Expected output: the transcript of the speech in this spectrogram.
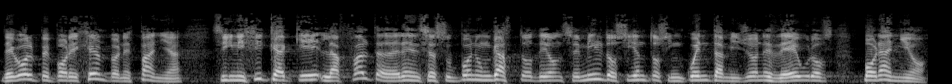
de golpe, por ejemplo, en España, significa que la falta de adherencia supone un gasto de 11.250 millones de euros por año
